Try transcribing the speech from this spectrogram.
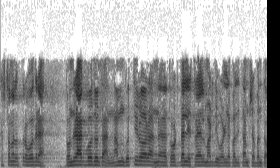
ಕಸ್ಟಮರ್ ಹತ್ರ ಹೋದರೆ ತೊಂದರೆ ಆಗ್ಬೋದು ಅಂತ ನಮ್ಗೆ ಗೊತ್ತಿರೋರ ತೋಟದಲ್ಲಿ ಟ್ರಯಲ್ ಮಾಡಿದ್ವಿ, ಒಳ್ಳೆ ಫಲಿತಾಂಶ ಬಂತು.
